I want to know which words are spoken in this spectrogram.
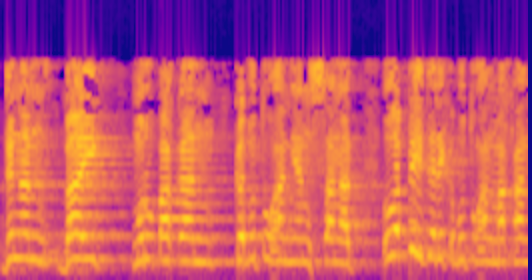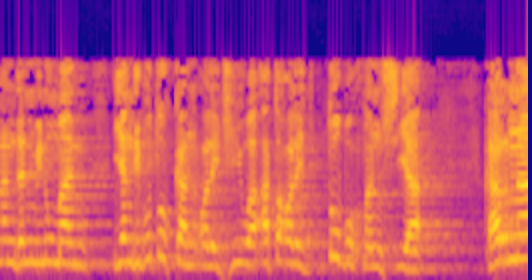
dengan baik merupakan kebutuhan yang sangat lebih dari kebutuhan makanan dan minuman yang dibutuhkan oleh jiwa atau oleh tubuh manusia. Karena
